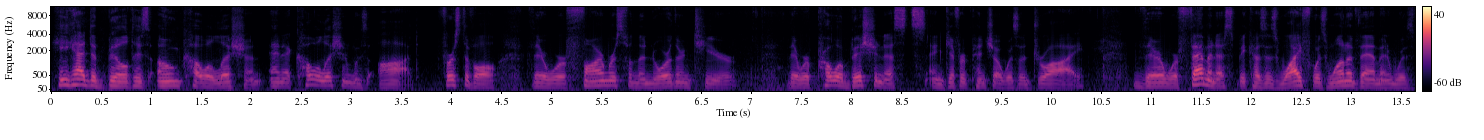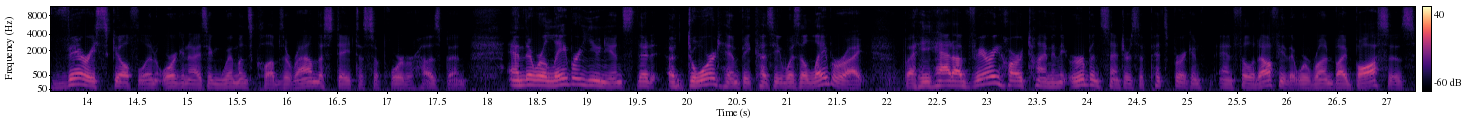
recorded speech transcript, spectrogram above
he had to build his own coalition, and a coalition was odd. First of all, there were farmers from the northern tier, there were prohibitionists, and Gifford Pinchot was a dry. There were feminists because his wife was one of them and was very skillful in organizing women's clubs around the state to support her husband. And there were labor unions that adored him because he was a laborite, but he had a very hard time in the urban centers of Pittsburgh and, and Philadelphia that were run by bosses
